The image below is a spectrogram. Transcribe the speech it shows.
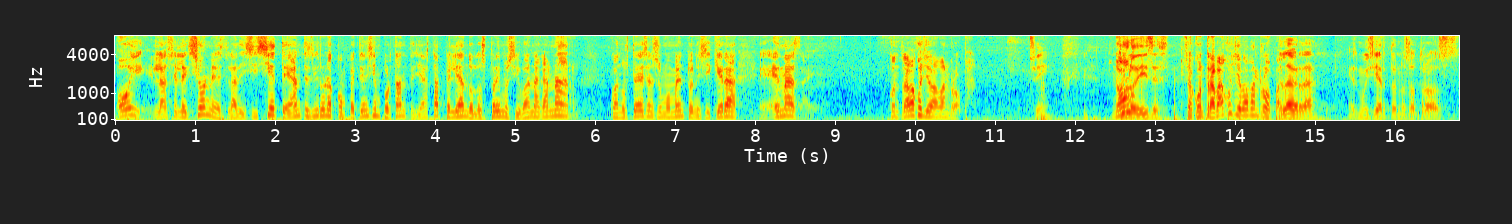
hoy las elecciones, la 17, antes de ir a una competencia importante, ya está peleando los premios y van a ganar, cuando ustedes en su momento ni siquiera, eh, es más, con trabajo llevaban ropa. sí, ¿No? tú lo dices. O sea, con trabajo llevaban ropa. Es la verdad, es muy cierto. Nosotros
